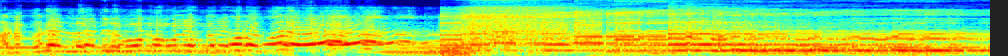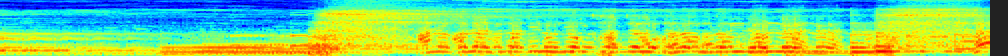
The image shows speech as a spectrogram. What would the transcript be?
અને કદાચ લગ્નના ભોગો મને ટકોરો કરે અને કદાચ પતિનું જો ખાધેલું હરામ કરી દઉં ને હે,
